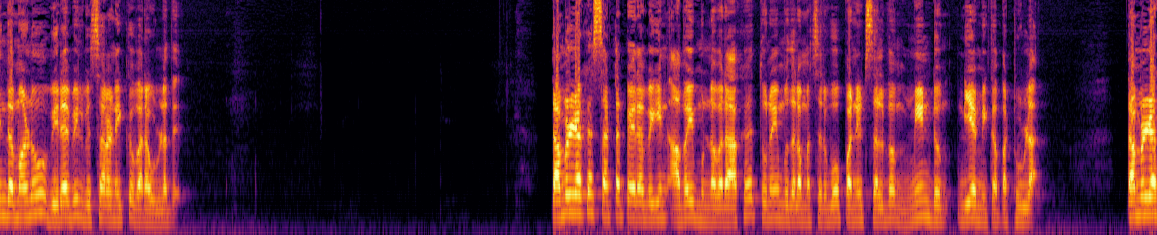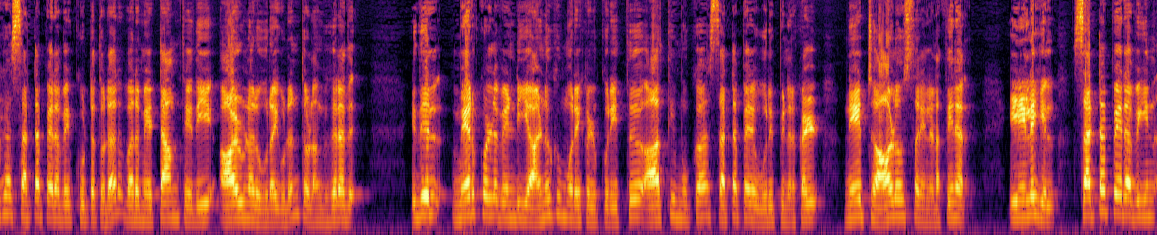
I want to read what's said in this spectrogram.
இந்த மனு விரைவில் விசாரணைக்கு வர உள்ளது. தமிழக சட்டப்பேரவையின் அவை முன்னவராக துணை முதலமைச்சர் ஓ பன்னீர்செல்வம் மீண்டும் நியமிக்கப்பட்டுள்ளார். தமிழக சட்டப்பேரவை கூட்டத்தொடர் வரும் எட்டாம் தேதி ஆளுநர் உரையுடன் தொடங்குகிறது. இதில் மேற்கொள்ள வேண்டிய அணுகுமுறைகள் குறித்து அதிமுக சட்டப்பேரவை உறுப்பினர்கள் நேற்று ஆலோசனை நடத்தினர். இந்நிலையில் சட்டப்பேரவையின்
